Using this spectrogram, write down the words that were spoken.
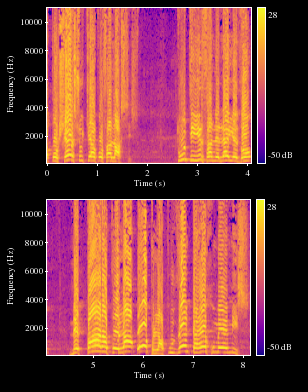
από χέρσου και από θαλάσσης. Τούτοι ήρθανε λέει εδώ με πάρα πολλά όπλα που δεν τα έχουμε εμείς.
